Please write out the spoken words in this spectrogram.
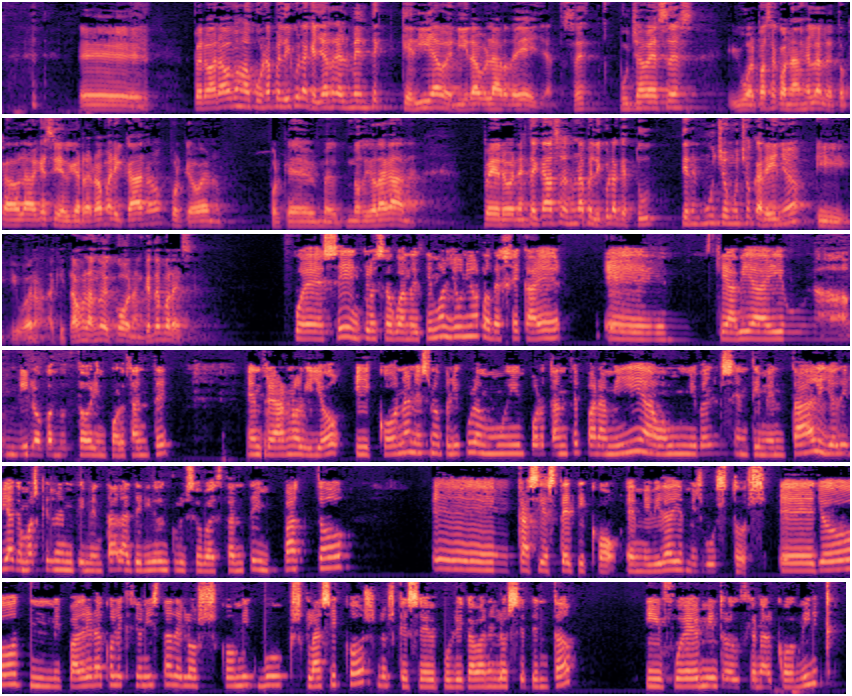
Eh, pero ahora vamos a con una película que ella realmente quería venir a hablar de ella. Entonces, muchas veces, igual pasa con Ángela, le toca hablar que si el guerrero americano, porque bueno, porque nos dio la gana. Pero en este caso es una película que tú tienes mucho, mucho cariño y, bueno, aquí estamos hablando de Conan. ¿Qué te parece? Pues sí, incluso cuando hicimos Junior lo dejé caer, eh, que había ahí un hilo conductor importante entre Arnold y yo. Y Conan es una película muy importante para mí a un nivel sentimental y yo diría que más que sentimental ha tenido incluso bastante impacto eh, casi estético en mi vida y en mis gustos. Eh, yo, mi padre era coleccionista de los comic books clásicos, los que se publicaban en los 70 y fue mi introducción al cómic.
